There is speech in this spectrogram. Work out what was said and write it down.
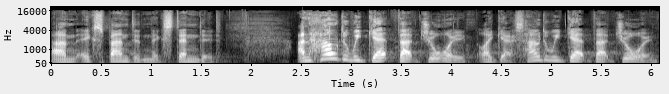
um, expanded and extended. And how do we get that joy, I guess? How do we get that joy?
